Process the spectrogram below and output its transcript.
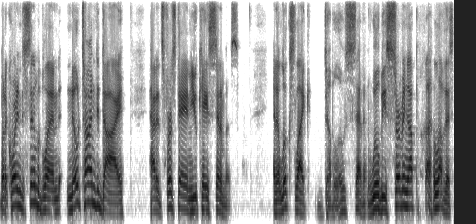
but according to Cinema Blend, No Time to Die had its first day in UK cinemas. And it looks like 007 will be serving up, I love this,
